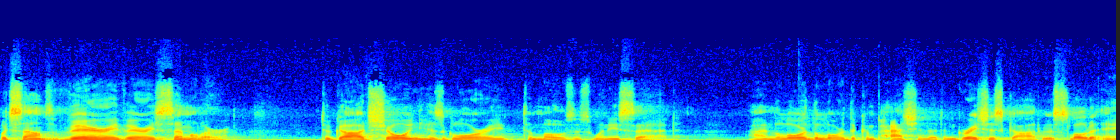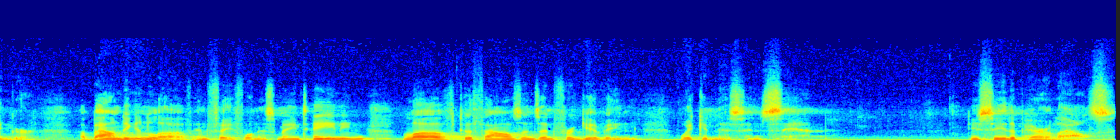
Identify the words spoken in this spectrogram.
Which sounds very, very similar to God showing his glory to Moses when he said, I am the Lord, the Lord, the compassionate and gracious God who is slow to anger, abounding in love and faithfulness, maintaining love to thousands, and forgiving wickedness and sin. Do you see the parallels?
